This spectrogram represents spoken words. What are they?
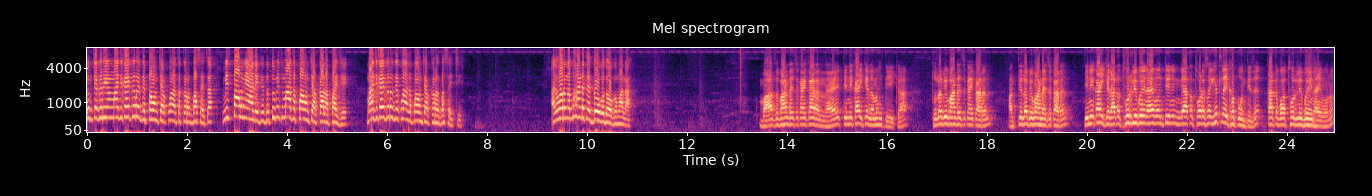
तुमच्या घरी येऊन माझी काय गरज आहे पाहुणचार कोणाचा करत बसायचा? मीच पाहुणे आले तिथं तुम्हीच माझा पाहुणचार काला पाहिजे. माझी काय गरज आहे कोणाचा पाहुणचार करत बसायची? आणि वरनं भांडत आहेत दोघं दोघं मला. माझं भांडायचं काय कारण नाही. तिने काय केलं माहिती आहे का? तुला बी भांडायचं काय कारण? आणि तिला बी भांडायचं कारण? तिने काय केलं? आता थोरली बहीण आहे म्हणून तिने मी आता थोडंसं घेतलंय खपवून तिचं. का तर बा थोरली बहीण आहे म्हणून.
